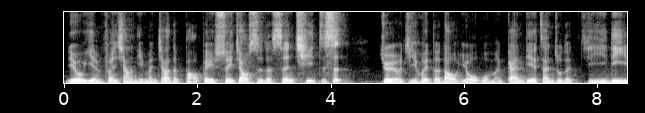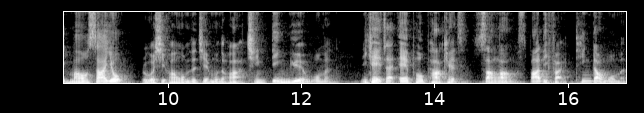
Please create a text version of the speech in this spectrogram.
留言分享你们家的宝贝睡觉时的神奇姿势，就有机会得到由我们干爹赞助的吉利猫砂油。如果喜欢我们的节目的话，请订阅我们。你可以在 Apple Podcast。上 on Spotify 听到我们，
